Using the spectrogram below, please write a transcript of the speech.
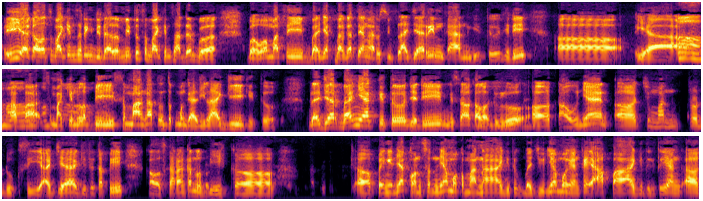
iya kalau semakin sering didalami itu semakin sadar bahwa bahwa masih banyak banget yang harus dipelajarin kan gitu. Jadi eh, ya Heeh, apa heeh, semakin lebih semangat untuk menggali lagi gitu. Belajar banyak gitu. Jadi misal kalau dulu eh, taunya eh, cuman produksi aja gitu, tapi kalau sekarang kan lebih ke eh, pengennya concernnya mau ke mana gitu, bajunya mau yang kayak apa gitu gitu, yang eh,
